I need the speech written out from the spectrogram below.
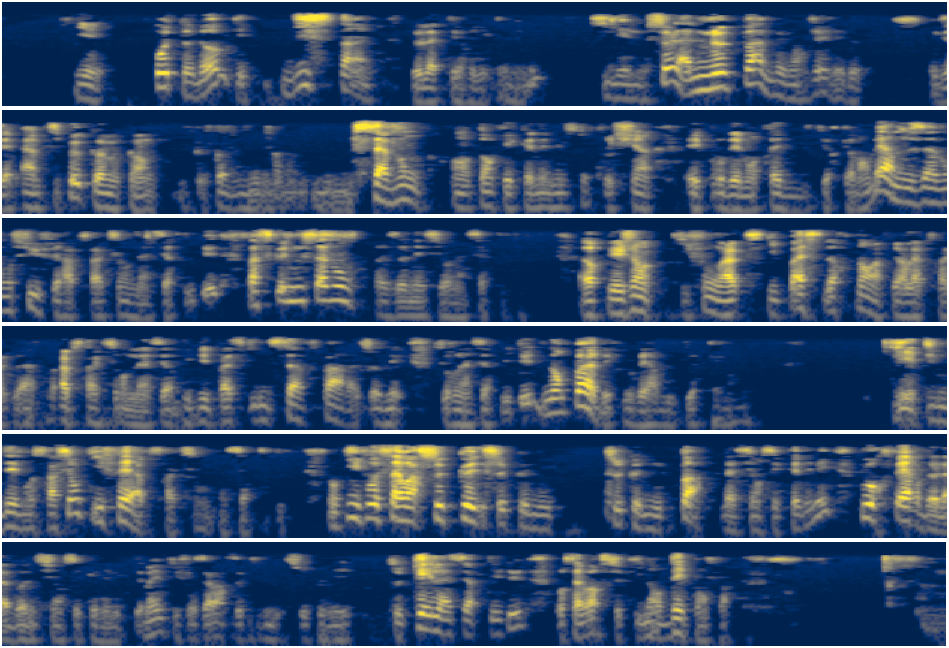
qui est autonome, qui est distincte de la théorie économique, qu'il est le seul à ne pas mélanger les deux. Un petit peu comme quand nous savons en tant qu'économiste autrichien et pour démontrer le camembert, nous avons su faire abstraction de l'incertitude parce que nous savons raisonner sur l'incertitude. Alors que les gens qui font, qui passent leur temps à faire l'abstraction de l'incertitude parce qu'ils ne savent pas raisonner sur l'incertitude, n'ont pas découvert le camembert qui est une démonstration qui fait abstraction de l'incertitude. Donc il faut savoir ce que, ce que nous ce que n'est pas la science économique pour faire de la bonne science économique. De même qu'il faut savoir ce qu'est ce l'incertitude pour savoir ce qui n'en dépend pas.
